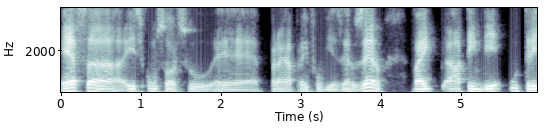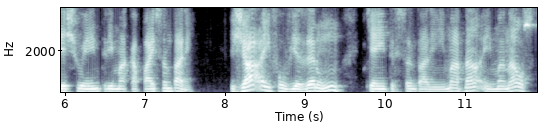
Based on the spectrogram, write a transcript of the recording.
Essa, esse consórcio é, para a Infovia 00 vai atender o trecho entre Macapá e Santarém. Já a Infovia 01 que é entre Santarém e Manaus,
